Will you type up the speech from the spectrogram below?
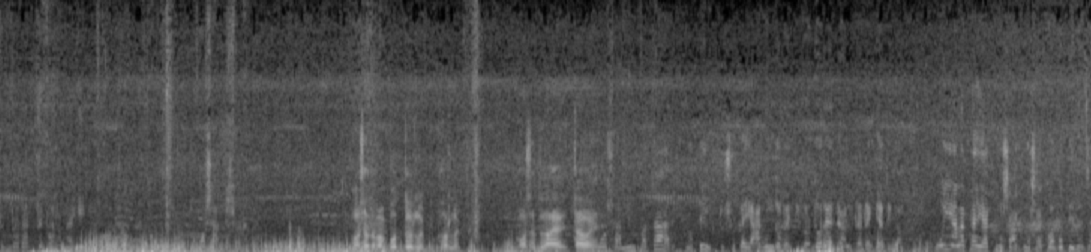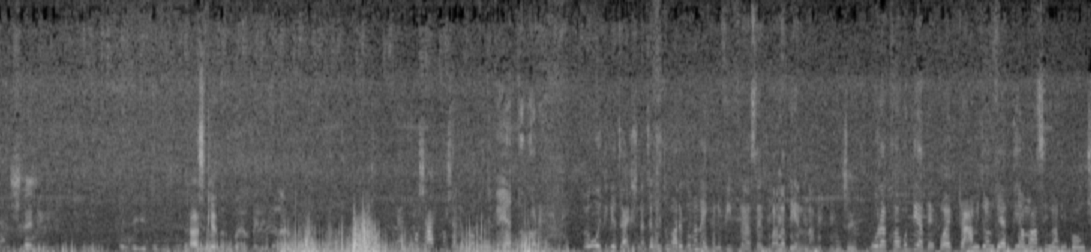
তোমরা রাখতে পারো না এগুলো রাখলে তো মশা আসবে মশা তোমার বদ্ধ লাগবে ঘর লাগবে। মশা তো আয় তাও আয়। মশা নিম পাতার মতে একটু শুকাই আগুন ধরাই দিবা ধরাই ডালটা রেখে দিবা। ওই এলাকায় এক মশা এক মশা কবর দিলে যায়। আজকে এক মশা এক মশারে কবর দিবে এত ওইদিকে যাইস না যেমন তোমার করবে না এখানে পিঁপড়া আছে পাড়া দিয়ে না। ওরা খবর দিয়া দেয় কয়েকটা। আমি যখন ব্যাট দিয়া মাছি মারি বংশ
